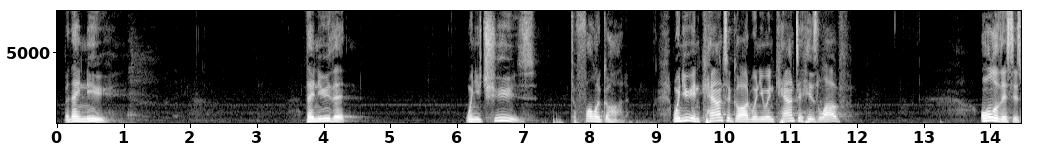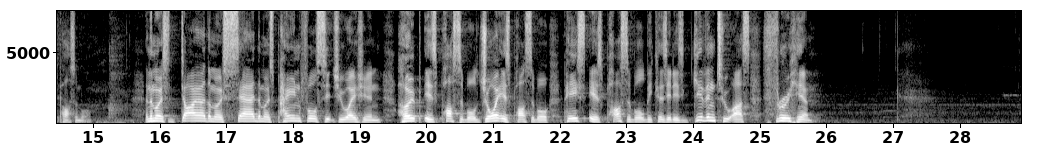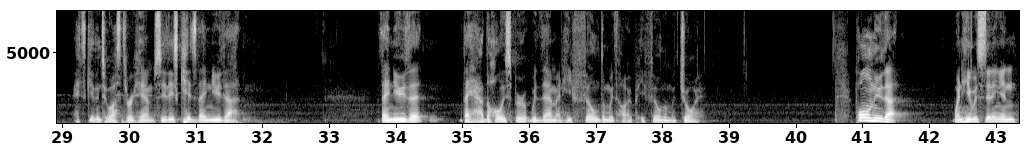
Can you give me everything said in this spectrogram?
But they knew they knew that when you choose to follow God, when you encounter God, when you encounter His love, all of this is possible. In the most dire, the most sad, the most painful situation, hope is possible, joy is possible, peace is possible because it is given to us through Him. It's given to us through Him. See, these kids, they knew that. They knew that they had the Holy Spirit with them and He filled them with hope, He filled them with joy. Paul knew that when he was sitting in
